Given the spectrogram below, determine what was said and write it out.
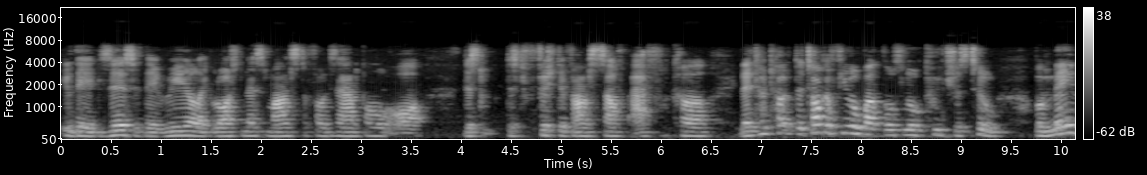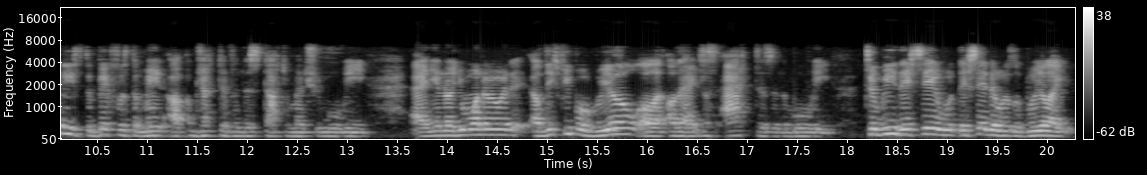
if they exist, if they're real, like Loch Ness monster, for example, or this this fish they found in South Africa. They talk, they talk a few about those little creatures too. But mainly, the Bigfoot's the main uh, objective in this documentary movie. And you know, you wonder are these people real or are they just actors in the movie? To me, they say they say there was a real like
